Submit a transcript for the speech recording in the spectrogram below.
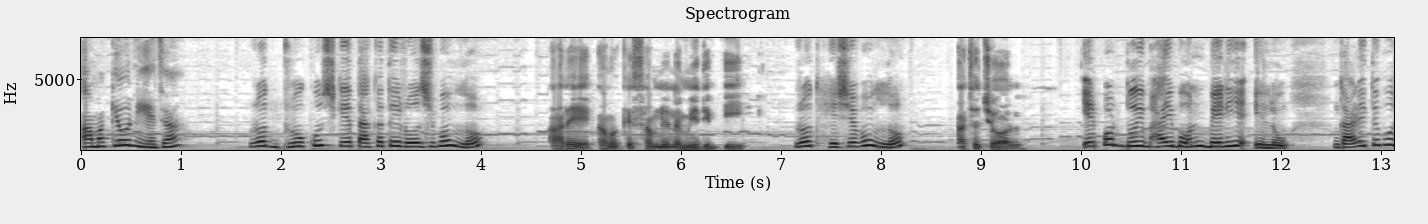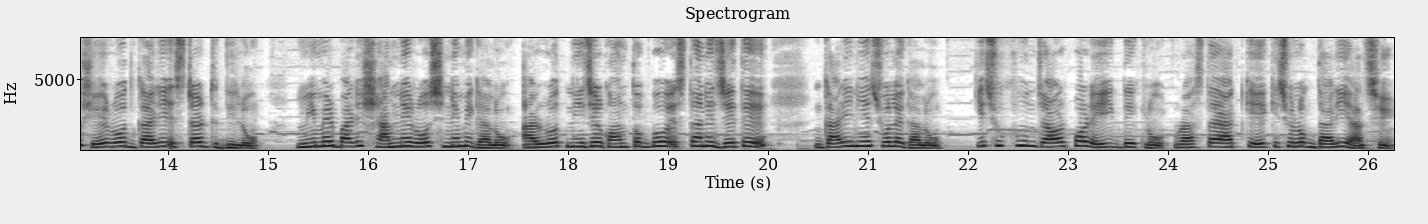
আমাকেও নিয়ে যা। রোদ ভ্রুকুচকে তাকাতে রোজ বলল আরে আমাকে সামনে নামিয়ে দিবি। রোদ হেসে বলল আচ্ছা চল। এরপর দুই ভাই বোন বেরিয়ে এলো। গাড়িতে বসে রোদ গাড়ি স্টার্ট দিল। মিমের বাড়ির সামনে রোজ নেমে গেল আর রোদ নিজের গন্তব্য স্থানে যেতে গাড়ি নিয়ে চলে গেল। কিছুক্ষণ যাওয়ার পরেই দেখল রাস্তায় আটকে কিছু লোক দাঁড়িয়ে আছে।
